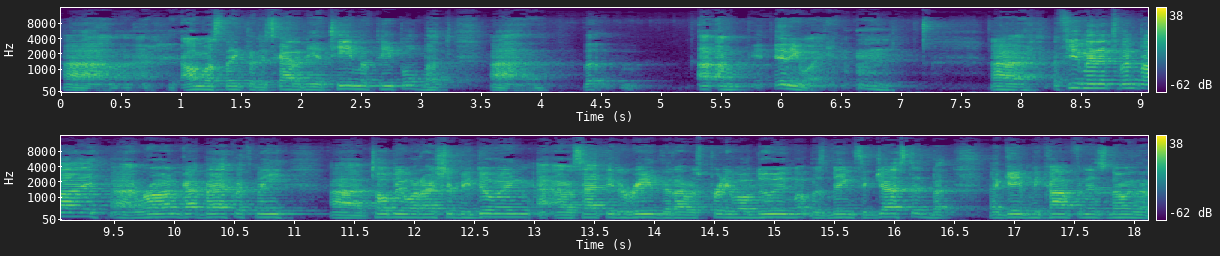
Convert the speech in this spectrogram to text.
Uh, I almost think that it's got to be a team of people, but, uh, but um, anyway. Uh, a few minutes went by. Uh, Ron got back with me, uh, told me what I should be doing. I, I, was happy to read that I was pretty well doing what was being suggested, but that gave me confidence knowing that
